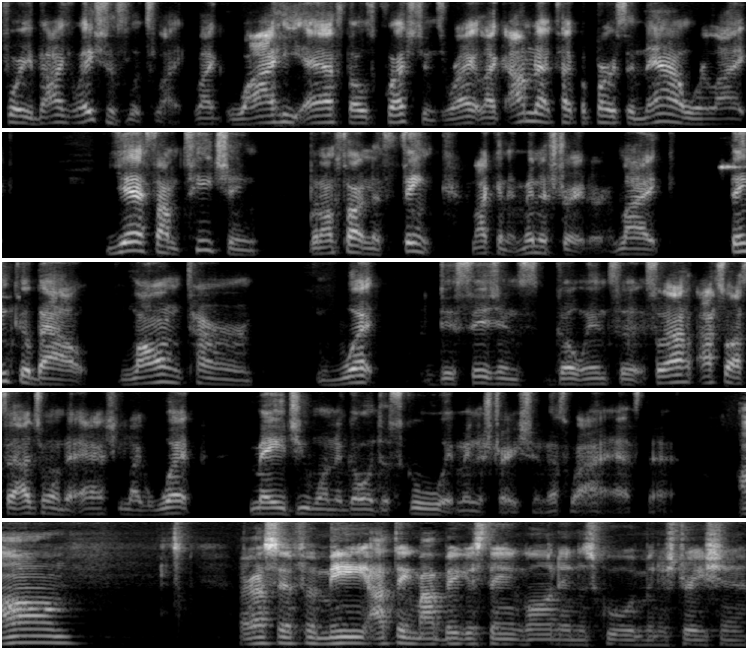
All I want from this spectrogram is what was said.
for evaluations looks like like why he asked those questions right like i'm that type of person now where like yes i'm teaching but i'm starting to think like an administrator like think about long term what decisions go into so that's why i said i just wanted to ask you like what made you want to go into school administration that's why i asked that um like I said, for me, I think my biggest thing going into school administration,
